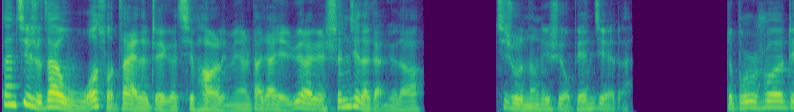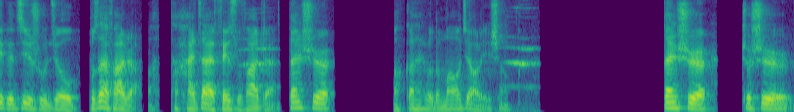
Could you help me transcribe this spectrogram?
但即使在我所在的这个气泡里面，大家也越来越深切的感觉到，技术的能力是有边界的。这不是说这个技术就不再发展了，它还在飞速发展，但是。啊，刚才我的猫叫了一声。但是，就是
